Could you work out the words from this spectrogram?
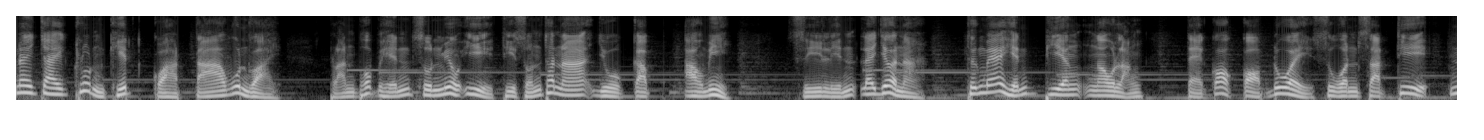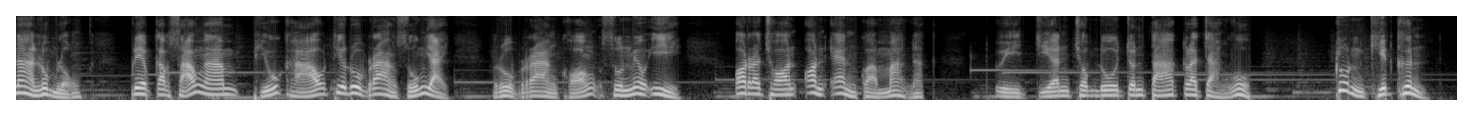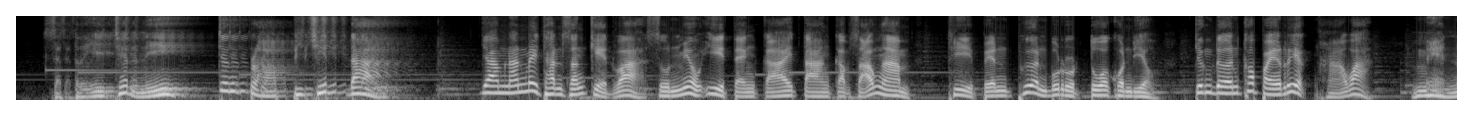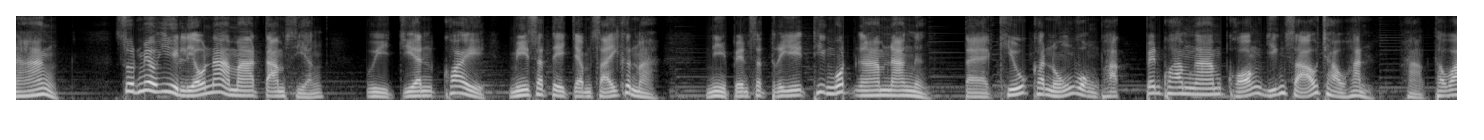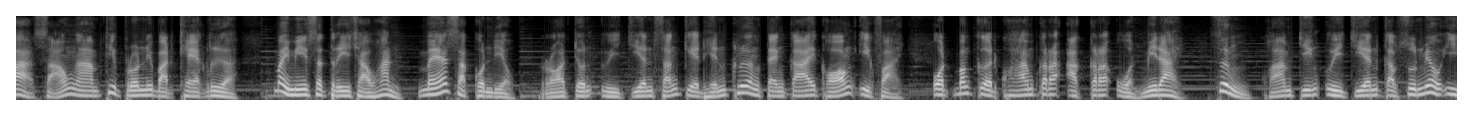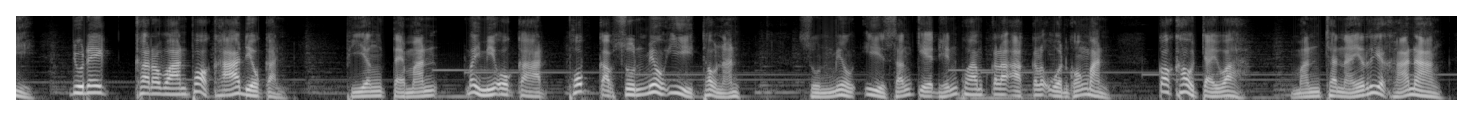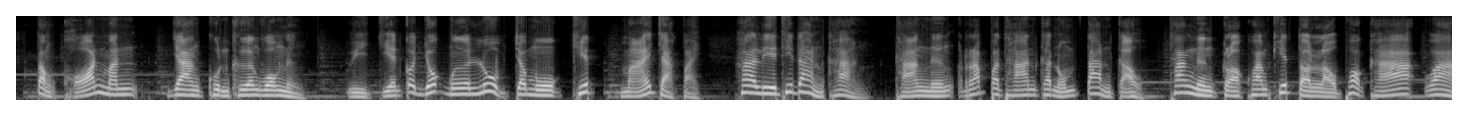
ในใจคลุ่นคิดกวาดตาวุ่นวาย พลันพบเห็นซุนเมี่ยวอี้ที่สนทนาอยู่กับอัลมี่ซีหลินและเย่อนา ถึงแม้เห็นเพียงเงาหลัง แต่ก็กอบด้วยส่วนสัตว์ที่น่าลุ่มหลง เปรียบกับสาวงามผิวขาวที่รูปร่างสูงใหญ่ รูปร่างของซุนเมี่ยวอี้อรชรอ่อนแอนกว่ามากนักอุยเจียนชมดูจนตากระจ่างวูบ ครุ่นคิดขึ้น สตรีเช่นนี้จึงปราบพิชิตได้ ยามนั้นไม่ทันสังเกตว่าซุนเมี่ยวอี้แต่งกายต่างกับสาวงามที่เป็นเพื่อนบุรุษตัวคนเดียว จึงเดินเข้าไปเรียกหาว่า แม่นางซุนเมี่ยวอี้เหลียวหน้ามาตามเสียงวีเจียนค่อยมีสติแจ่มใสขึ้นมา นี่เป็นสตรีที่งดงามนางหนึ่ง แต่คิ้วขนงวงพักเป็นความงามของหญิงสาวชาวฮั่น หากทว่าสาวงามที่ปรนนิบัติแขกเรือ ไม่มีสตรีชาวฮั่นแม้สักคนเดียว รอจนอุยเจียนสังเกตเห็นเครื่องแต่งกายของอีกฝ่าย อดบังเกิดความกระอักกระอ่วนไมิได้ ซึ่งความจริงอุยเจียนกับซุนเมี่ยวอี้อยู่ในคาราวานพ่อค้าเดียวกัน เพียงแต่มันไม่มีโอกาสพบกับซุนเมี่ยวอี้เท่านั้น ซุนเมี่ยวอี้สังเกตเห็นความกระอักกระอ่วนของมัน ก็เข้าใจว่า มันฉะไหนเรียกหานาง ต้องขอนมันอย่างขุนเคืองวงหนึ่ง วีเจียนก็ยกมือลูบจมูกคิดหมายจากไปฮาลีที่ด้านข้าง ทางหนึ่งรับประทานขนมต้านเก่าทางหนึ่งกรอกความคิดต่อเหล่าพ่อค้าว่า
